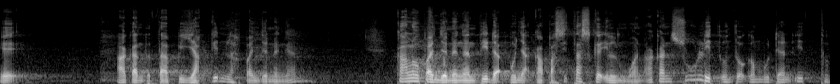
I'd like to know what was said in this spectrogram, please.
Ya. Akan tetapi yakinlah panjenengan, kalau panjenengan tidak punya kapasitas keilmuan akan sulit untuk kemudian itu.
